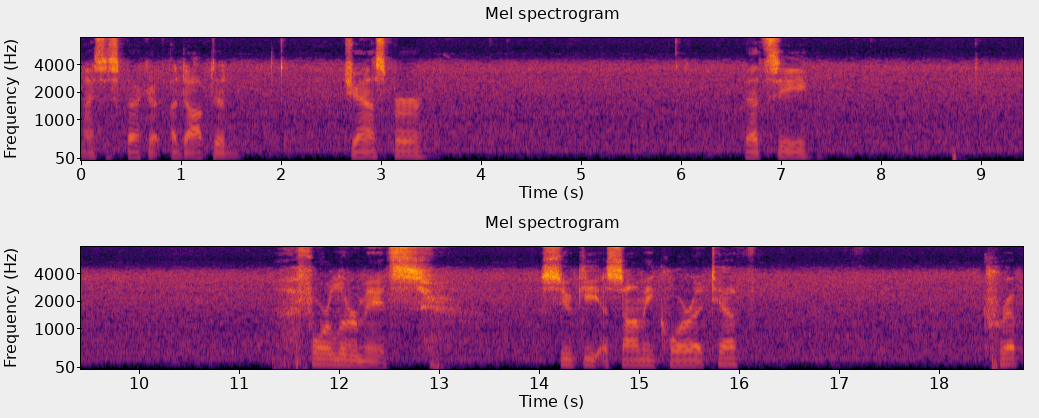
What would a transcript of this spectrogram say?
I suspect adopted. Jasper. Betsy. Four littermates. Suki, Asami, Cora, Tiff. Crip.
